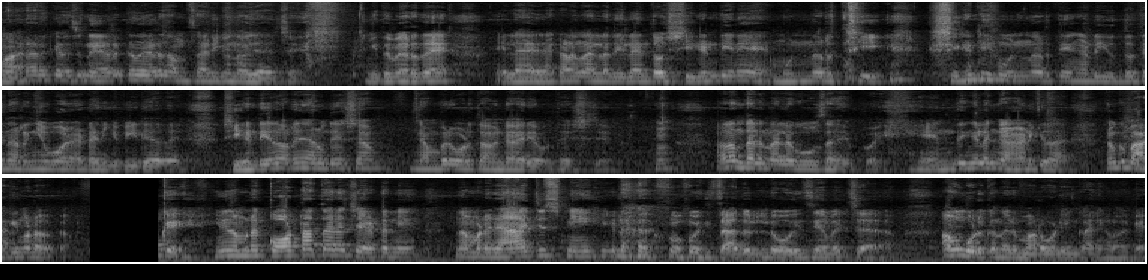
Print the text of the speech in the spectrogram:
മാരാരൊക്കെ വെച്ച് നേരൊക്കെ നേരെ സംസാരിക്കുമെന്ന് വിചാരിച്ച്. ഇത് വെറുതെ ഇല്ല ഇതിനേക്കാളും നല്ലത് ഇല്ല. എന്തോ ശിഖണ്ഡിനെ മുൻനിർത്തി ശിഖണ്ഡി മുൻനിർത്തി അങ്ങോട്ട് യുദ്ധത്തിന് ഇറങ്ങിയ പോലെയായിട്ട് എനിക്ക് ഫീൽ ചെയ്തത്. ശിഖണ്ഡി എന്ന് പറഞ്ഞാൽ ഞാൻ ഉദ്ദേശിച്ച നമ്പർ കൊടുത്ത അവന്റെ കാര്യം ഉദ്ദേശിച്ചത്. ഉം. അതെന്തായാലും നല്ല കൂസായിപ്പോയി എന്തെങ്കിലും കാണിക്കുന്നതാണ്. നമുക്ക് ബാക്കിയും കൂടെ വെക്കാം ഓക്കെ ഇനി നമ്മുടെ കോട്ടാത്തല ചേട്ടന് നമ്മുടെ രാജ്യസ്നേഹിയുടെ വോയിസ് അതുലിന്റെ വോയിസ് ഞാൻ വെച്ച് തരാം. അവൻ കൊടുക്കുന്ന ഒരു മറുപടിയും കാര്യങ്ങളൊക്കെ.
